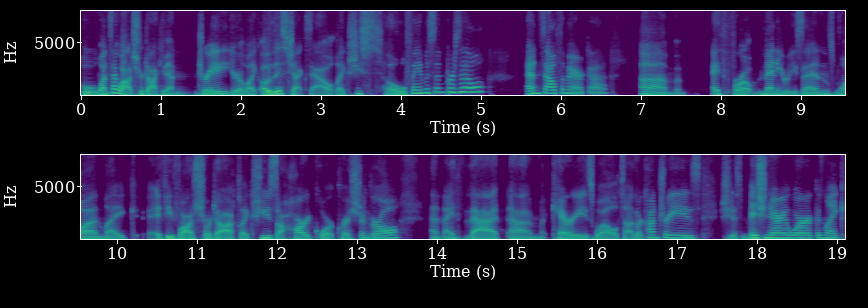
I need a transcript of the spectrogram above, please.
but once I watched her documentary, you're like, oh, this checks out. Like she's so famous in Brazil and South America. Um, I for many reasons. One, like if you've watched her doc, like she's a hardcore Christian girl. And I that um carries well to other countries. She does missionary work and like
